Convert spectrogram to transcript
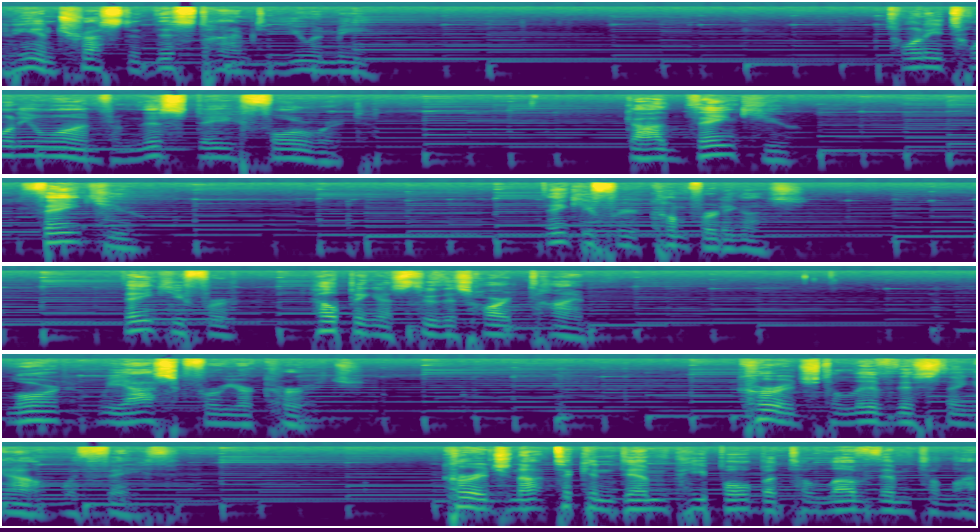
And he entrusted this time to you and me. 2021, from this day forward, God, thank you. Thank you. Thank you for your comforting us. Thank you for helping us through this hard time. Lord, we ask for your courage. Courage to live this thing out with faith. Courage not to condemn people, but to love them to life.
